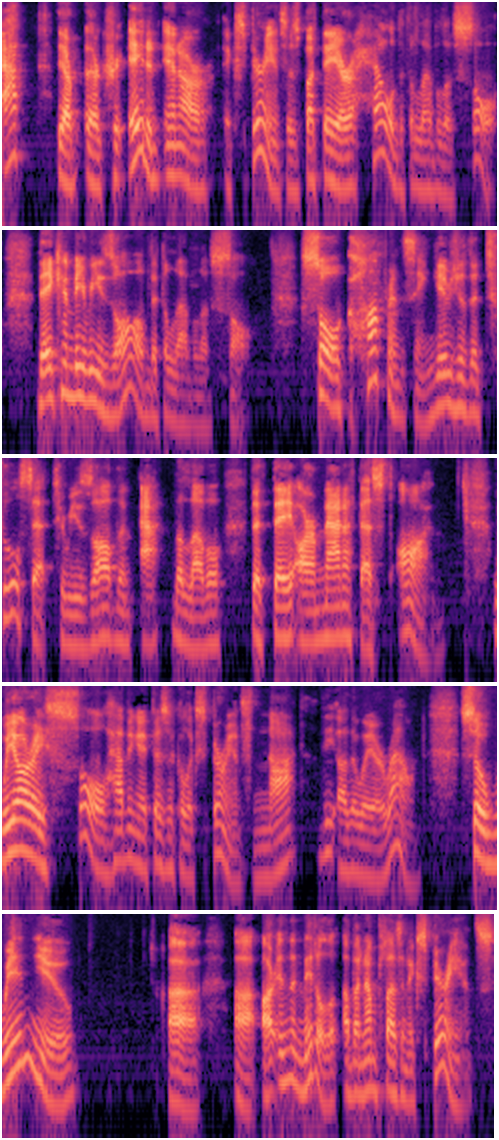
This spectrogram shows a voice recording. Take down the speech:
at they're, they're created in our experiences but they are held at the level of soul. They can be resolved at the level of soul. Soul conferencing gives you the tool set to resolve them at the level that they are manifest on. We are a soul having a physical experience not the other way around. So when you uh, uh, are in the middle of an unpleasant experience.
